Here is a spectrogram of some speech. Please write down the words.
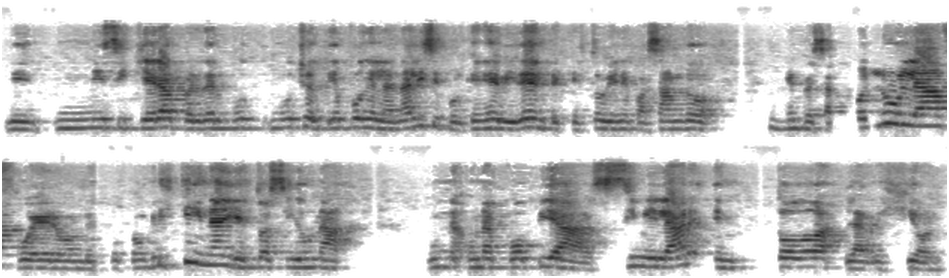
ni, ni siquiera perder mu- mucho el tiempo en el análisis porque es evidente que esto viene pasando, empezaron con Lula, fueron después con Cristina y esto ha sido una, una, una copia similar en toda la región.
